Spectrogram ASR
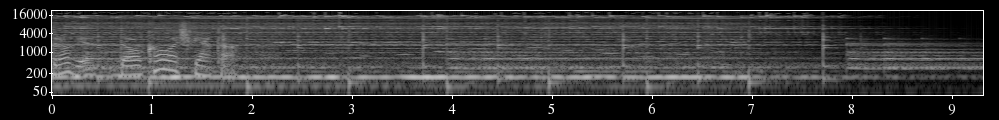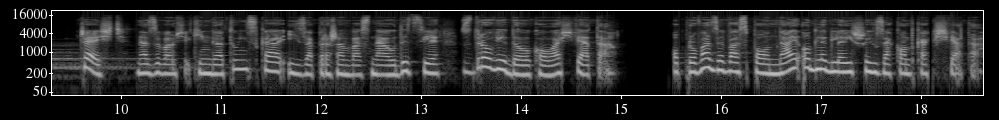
zdrowie dookoła świata. Cześć, nazywam się Kinga Tuńska i zapraszam Was na audycję Zdrowie dookoła świata. Oprowadzę Was po najodleglejszych zakątkach świata,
